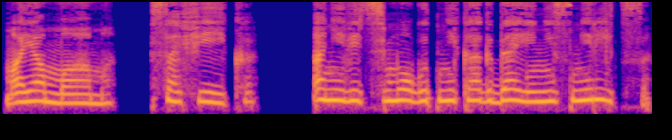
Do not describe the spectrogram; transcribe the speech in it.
Моя мама, Софийка. Они ведь могут никогда и не смириться.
